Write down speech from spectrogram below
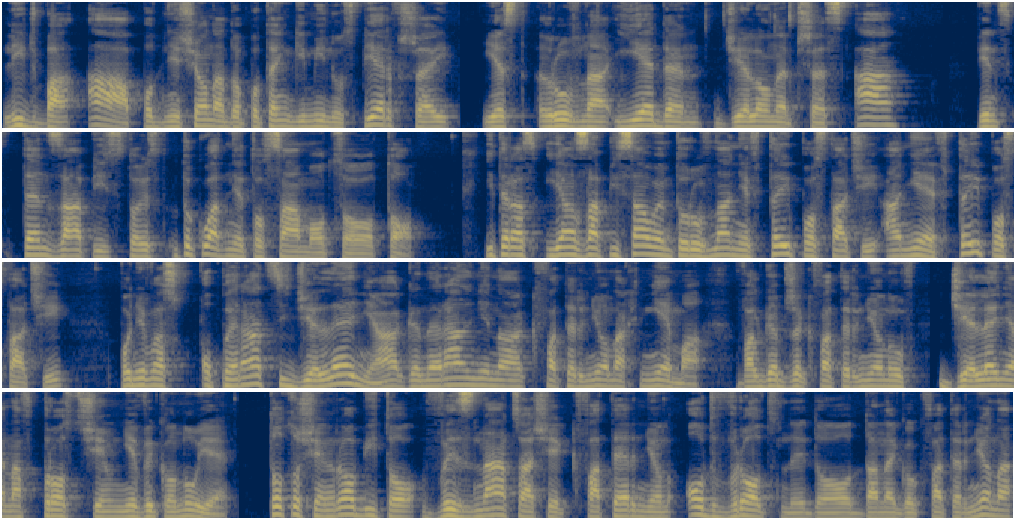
Liczba a podniesiona do potęgi minus pierwszej jest równa 1 dzielone przez a więc ten zapis to jest dokładnie to samo, co to. I teraz ja zapisałem to równanie w tej postaci, a nie w tej postaci, ponieważ operacji dzielenia generalnie na kwaternionach nie ma. W algebrze kwaternionów dzielenia na wprost się nie wykonuje. To, co się robi, to wyznacza się kwaternion odwrotny do danego kwaterniona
